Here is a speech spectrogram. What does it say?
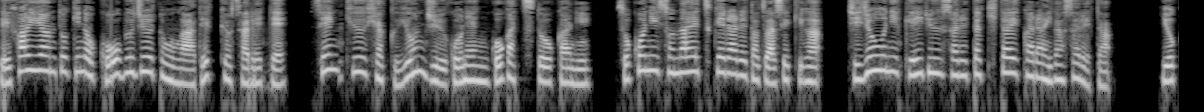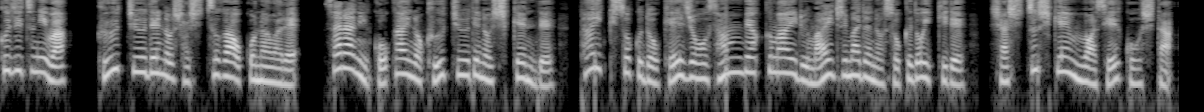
デファイアント機の後部銃刀が撤去されて、1945年5月10日にそこに備え付けられた座席が地上に係留された機体から出された。翌日には空中での射出が行われ、さらに5回の空中での試験で、待機速度形状300マイル毎時までの速度域で、射出試験は成功した。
